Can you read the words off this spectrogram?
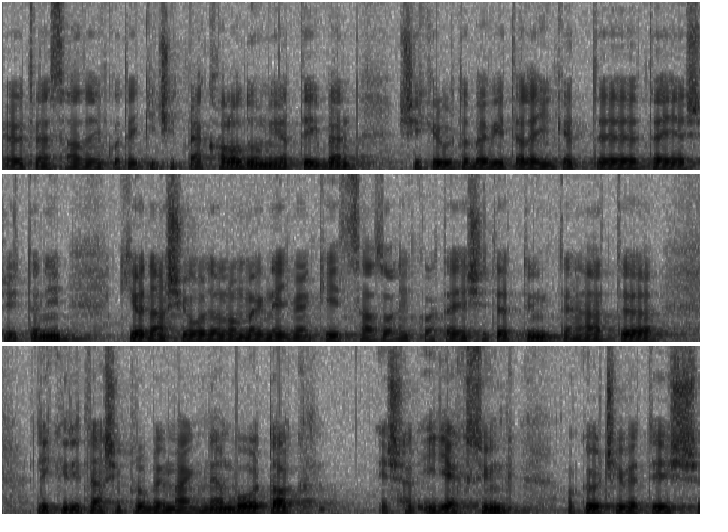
50%-ot egy kicsit meghaladó mértékben sikerült a bevételeinket teljesíteni, kiadási oldalon meg 42%-kal teljesítettünk, tehát likviditási problémáink nem voltak, és hát igyekszünk a költségvetés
